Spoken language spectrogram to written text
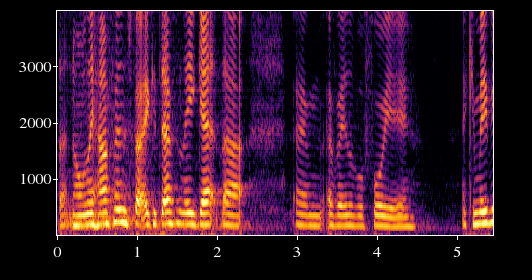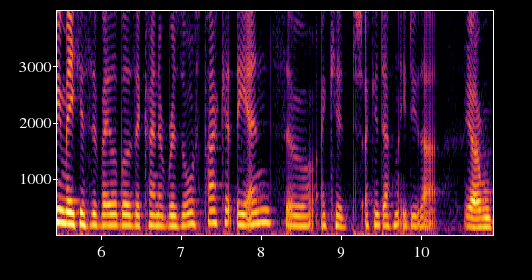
That normally happens, but I could definitely get that um, available for you. I can maybe make this available as a kind of resource pack at the end, so I could I could definitely do that. Yeah, w-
